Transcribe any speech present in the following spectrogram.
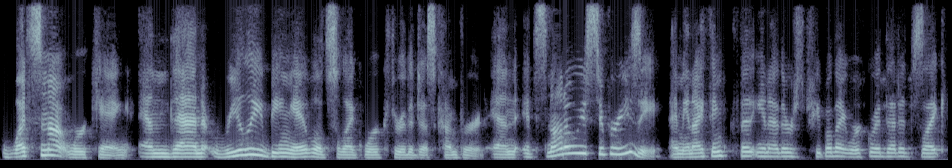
what's not working and then really being able to like work through the discomfort. And it's not always super easy. I mean i think that you know there's people that i work with that it's like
